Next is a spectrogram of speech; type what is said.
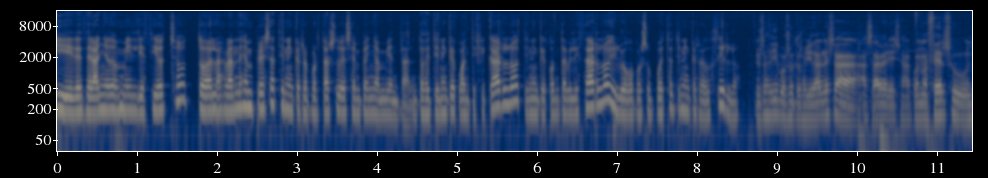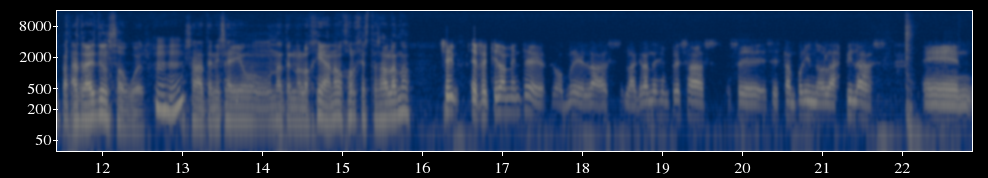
y desde el año 2018 todas las grandes empresas tienen que reportar su desempeño ambiental. Entonces tienen que cuantificarlo, tienen que contabilizarlo y luego, por supuesto, tienen que reducirlo. Es así, vosotros ayudarles a, a saber eso, a conocer su impacto. A través de un software. Ujú. O sea, tenéis ahí un- una tecnología, ¿no? Jorge, ¿estás hablando? Sí, efectivamente, hombre, las, las grandes empresas se, se están poniendo las pilas en,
